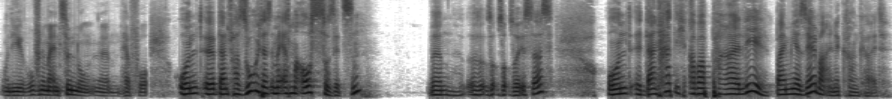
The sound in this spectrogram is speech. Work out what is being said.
Und die rufen immer Entzündungen äh, hervor. Und äh, dann versuche ich das immer erstmal auszusitzen. Ähm, so, so, so ist das. Und äh, dann hatte ich aber parallel bei mir selber eine Krankheit.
